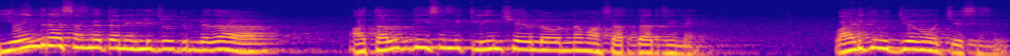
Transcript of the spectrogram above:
ఏంద్రా సంగతి? అని వెళ్ళి చూద్దాం కదా ఆ తలుపు తీసింది క్లీన్ షేవ్లో ఉన్న మా సర్దార్జీనే. వాడికి ఉద్యోగం వచ్చేసింది.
